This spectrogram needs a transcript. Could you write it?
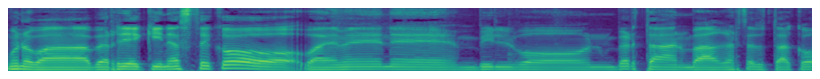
Bueno, ba, berriekin azteko, ba, hemen e, Bilbon bertan ba, gertatutako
